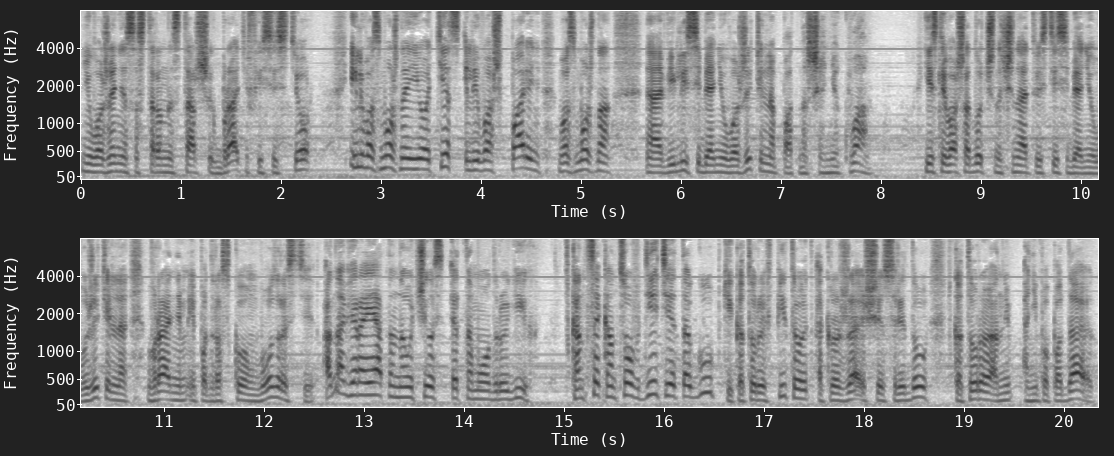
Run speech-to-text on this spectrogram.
неуважения со стороны старших братьев и сестер, или, возможно, ее отец или ваш парень, возможно, э, вели себя неуважительно по отношению к вам. Если ваша дочь начинает вести себя неуважительно в раннем и подростковом возрасте, она, вероятно, научилась этому у других – конце концов, дети – это губки, которые впитывают окружающую среду, в которую они, они попадают.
